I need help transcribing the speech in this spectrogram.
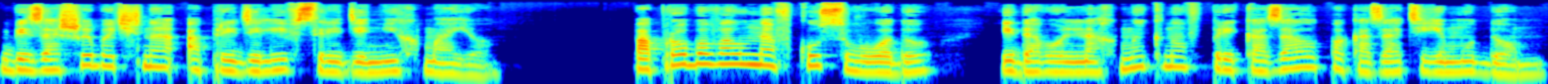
безошибочно определив среди них мое. Попробовал на вкус воду и, довольно хмыкнув, приказал показать ему дом.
